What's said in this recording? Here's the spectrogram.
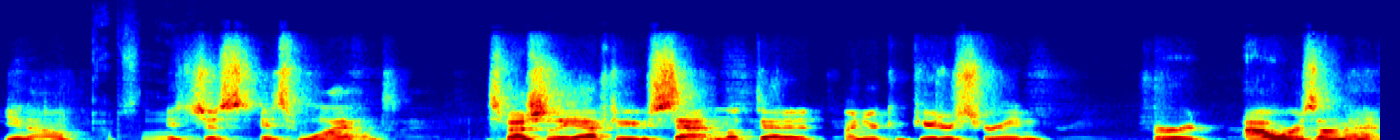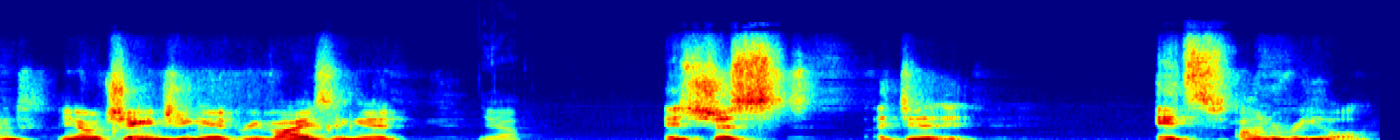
you know? Absolutely. it's just it's wild especially after you sat and looked at it on your computer screen for hours on end you know changing it revising it. Yeah. it's just it it's unreal.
